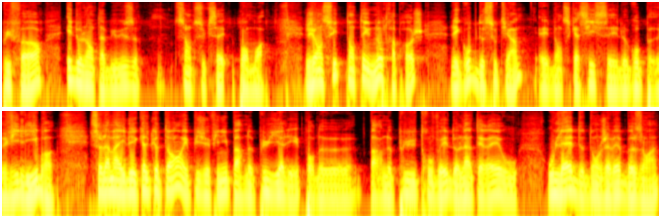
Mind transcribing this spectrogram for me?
plus fort et de l'antabuse, sans succès pour moi. J'ai ensuite tenté une autre approche, les groupes de soutien, et dans ce cas-ci c'est le groupe Vie Libre. Cela m'a aidé quelque temps et puis j'ai fini par ne plus y aller, pour ne, par ne plus trouver de l'intérêt ou, ou l'aide dont j'avais besoin.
